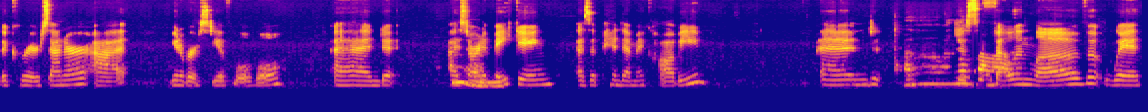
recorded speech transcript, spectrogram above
the career center at University of Louisville and I started hmm. baking as a pandemic hobby and oh, just that. fell in love with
